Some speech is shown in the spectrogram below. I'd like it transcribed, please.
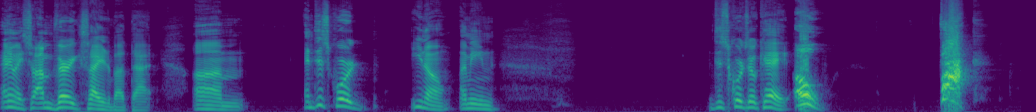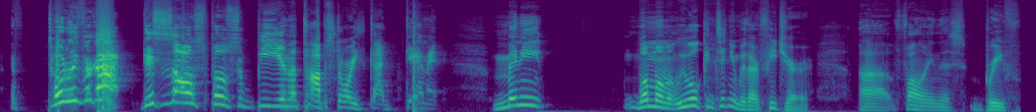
Anyway, so I'm very excited about that. Um and Discord, you know, I mean Discord's okay. Oh! Fuck! I totally forgot. This is all supposed to be in the top stories. God damn it. Many one moment. We will continue with our feature uh, following this brief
